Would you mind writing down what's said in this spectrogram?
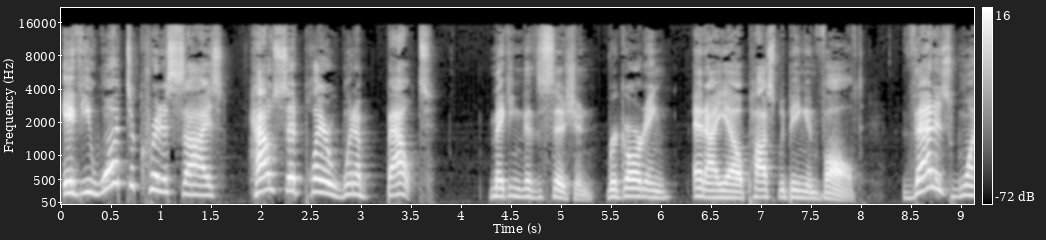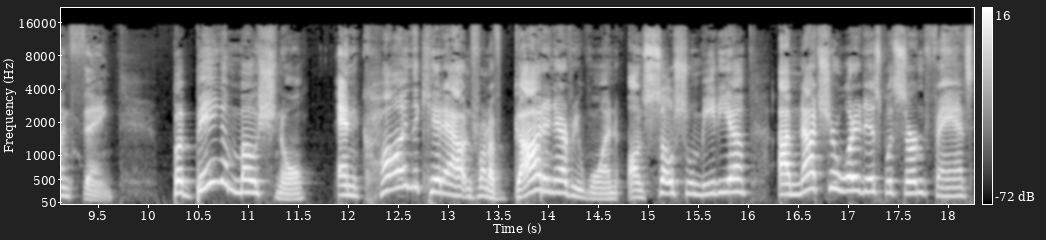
If you want to criticize how said player went about making the decision regarding NIL possibly being involved, that is one thing. But being emotional and calling the kid out in front of God and everyone on social media, I'm not sure what it is with certain fans.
